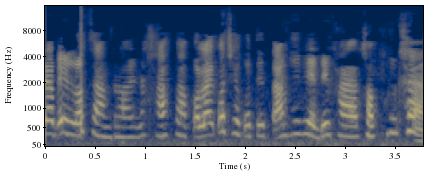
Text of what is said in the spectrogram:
รับเองลดสามร้อยนะคะ ฝากกดไลค์กดแชร์กดติดตามให้เพจด้วยค่ะ ขอบคุณค่ะ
